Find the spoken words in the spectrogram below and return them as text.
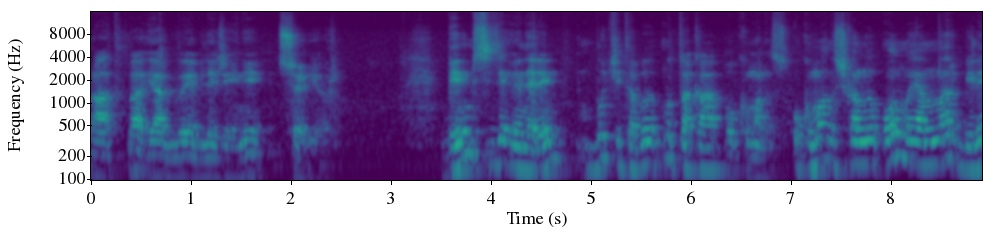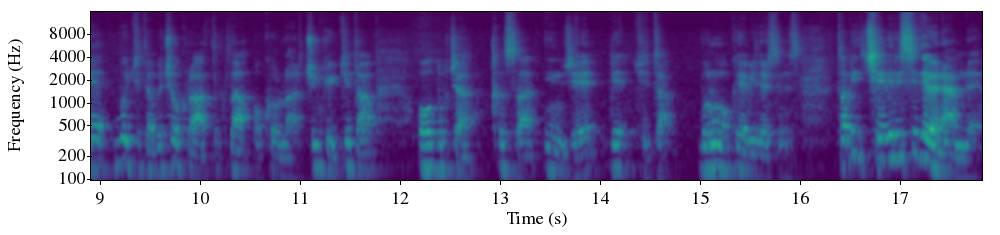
rahatlıkla yargılayabileceğini söylüyor. Benim size önerim bu kitabı mutlaka okumanız. Okuma alışkanlığı olmayanlar bile bu kitabı çok rahatlıkla okurlar. Çünkü kitap oldukça kısa, ince bir kitap. Bunu okuyabilirsiniz. Tabii çevirisi de önemli.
